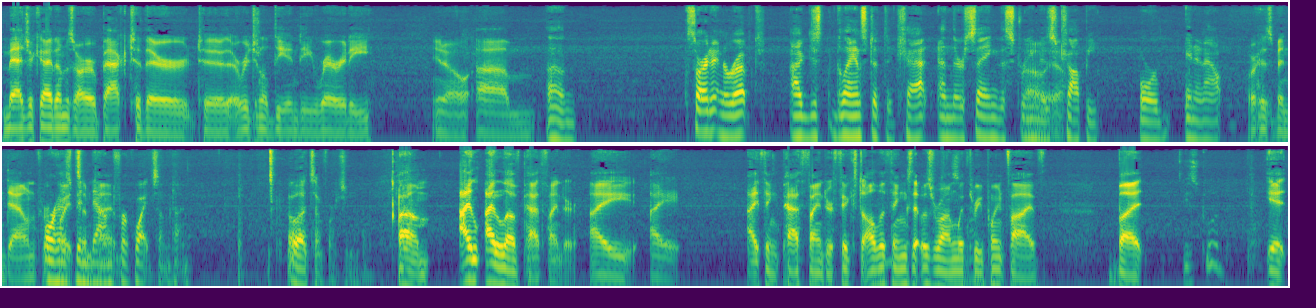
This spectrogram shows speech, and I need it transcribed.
magic items are back to their to original D and D rarity. You know, uh, Sorry to interrupt. I just glanced at the chat, and they're saying the stream Oh, is yeah. choppy or in and out, or has been down for or quite has been some down time. for quite some time. Oh, that's unfortunate. I I love Pathfinder. I I I think Pathfinder fixed all the things that was wrong with 3.5, but He's good. it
